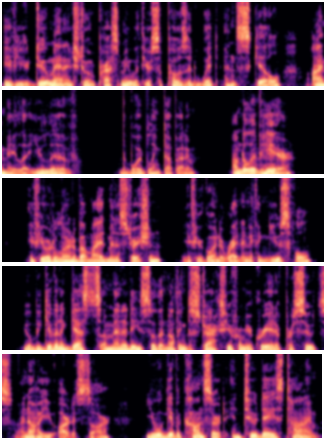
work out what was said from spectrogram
If you do manage to impress me with your supposed wit and skill, I may let you live. The boy blinked up at him. I'm to live here? If you're to learn about my administration, if you're going to write anything useful, you'll be given a guest's amenities so that nothing distracts you from your creative pursuits. I know how you artists are. You will give a concert in two days' time.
